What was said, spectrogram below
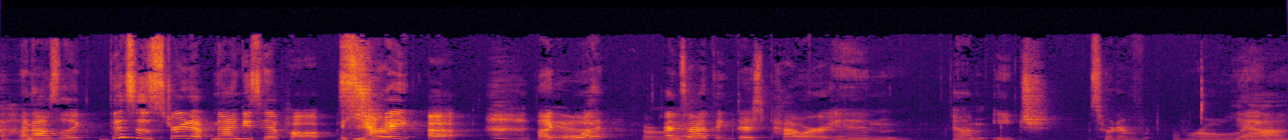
and I was like, "This is straight up '90s hip hop, Uh-huh. Yeah. straight up." Like Yeah, what? For And so. I think there's power in um, each sort of rolling Yeah.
